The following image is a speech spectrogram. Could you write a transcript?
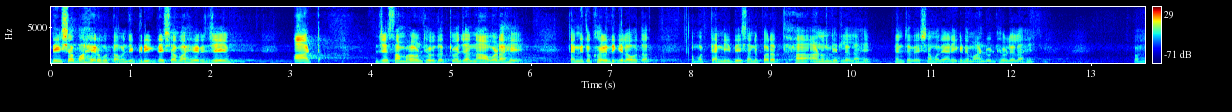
देशाबाहेर होता म्हणजे ग्रीक देशाबाहेर जे आर्ट जे सांभाळून ठेवतात किंवा ज्यांना आवड आहे त्यांनी तो खरेदी केला होता. मग त्यांनी देशाने परत हा आणून घेतलेला आहे त्यांच्या देशामध्ये आणि इकडे मांडून ठेवलेला आहे. पहा.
